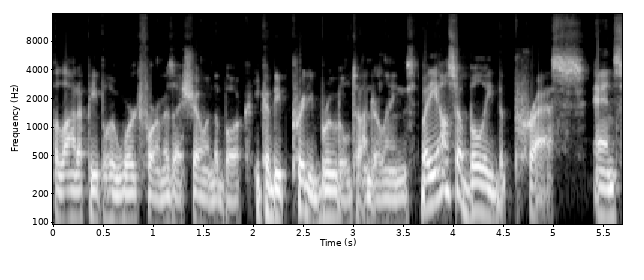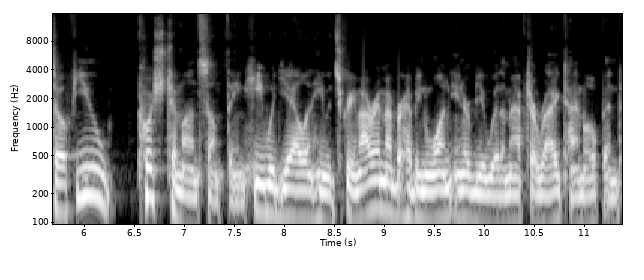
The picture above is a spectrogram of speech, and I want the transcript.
a lot of people who worked for him, as I show in the book. He could be pretty brutal to underlings, but he also bullied the press. And so if you pushed him on something, he would yell and he would scream. I remember having one interview with him after Ragtime opened,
